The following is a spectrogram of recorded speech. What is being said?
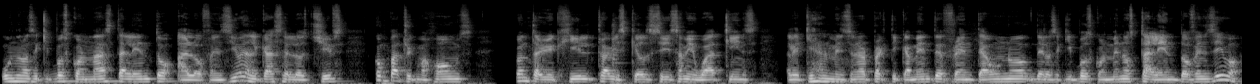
uno de los equipos con más talento a la ofensiva en el caso de los Chiefs, con Patrick Mahomes, con Tyreek Hill, Travis Kelsey, Sammy Watkins, al que quieran mencionar prácticamente frente a uno de los equipos con menos talento ofensivo.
